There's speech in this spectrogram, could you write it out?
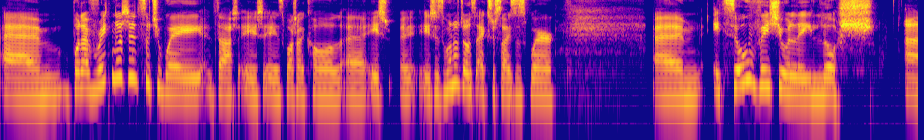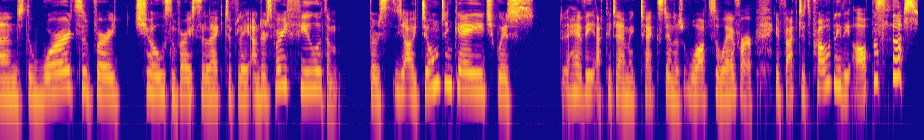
Um, but I've written it in such a way that it is what I call uh, it. Uh, it is one of those exercises where um, it's so visually lush, and the words are very chosen very selectively, and there's very few of them. There's I don't engage with heavy academic text in it whatsoever. In fact, it's probably the opposite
